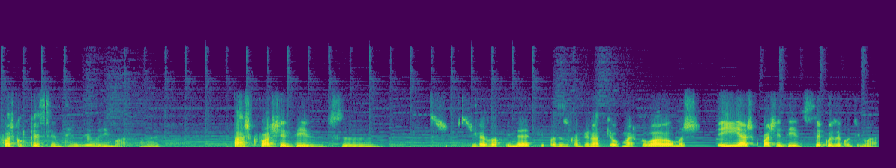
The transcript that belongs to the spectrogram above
faz qualquer sentido ele ir embora. ver? Pá, acho que faz sentido se, se, se chegares ao fim da época e perdes o campeonato, que é o mais provável, mas aí acho que faz sentido se a coisa continuar.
